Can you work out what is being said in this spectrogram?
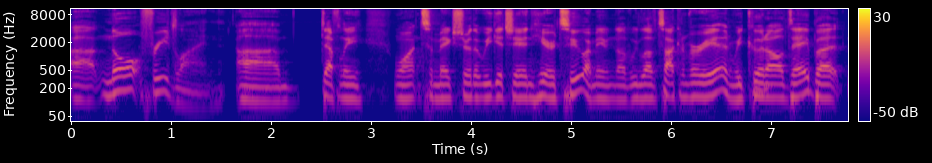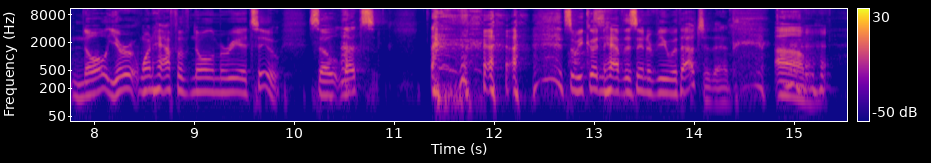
Uh, Noel Freidline. Um, definitely want to make sure that we get you in here too. I mean, uh, we love talking to Maria and we could all day, but Noel, you're one half of Noel and Maria too. So let's. so we couldn't have this interview without you then. Um,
